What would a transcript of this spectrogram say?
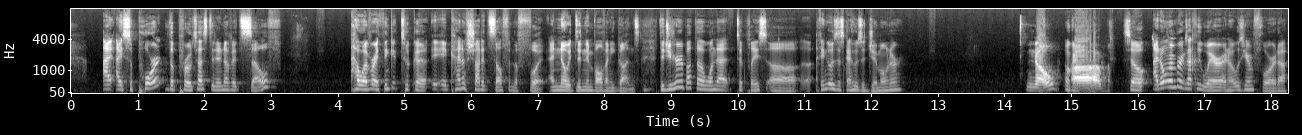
I, I support the protest in and of itself. However, I think it took a it, it kind of shot itself in the foot. And no, it didn't involve any guns. Did you hear about the one that took place? Uh, I think it was this guy who's a gym owner. No. Okay. Um, So I don't remember exactly where. I know it was here in Florida.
